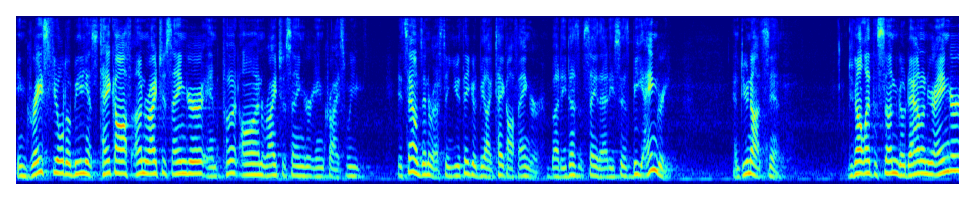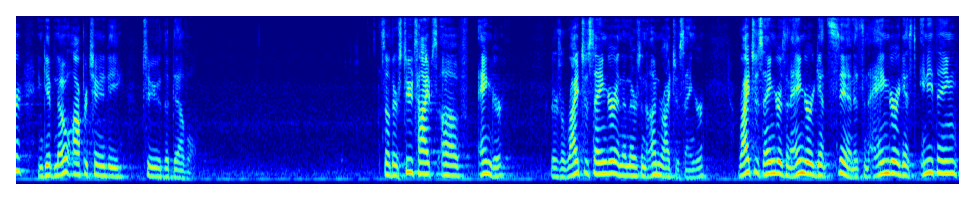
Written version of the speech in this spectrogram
In grace fueled obedience, take off unrighteous anger and put on righteous anger in Christ. We it sounds interesting. You think it would be like take off anger, but he doesn't say that. He says, Be angry and do not sin. Do not let the sun go down on your anger and give no opportunity to the devil. So there's two types of anger. There's a righteous anger and then there's an unrighteous anger. Righteous anger is an anger against sin. It's an anger against anything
